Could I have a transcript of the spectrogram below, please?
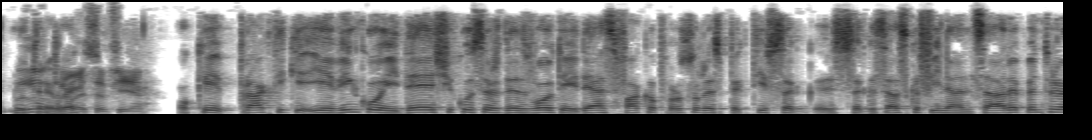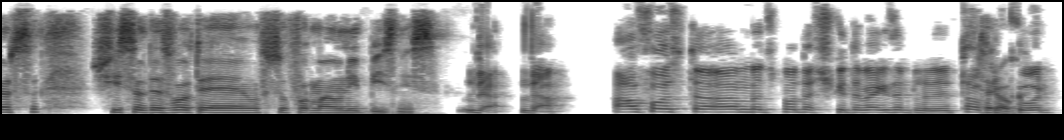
Nu, nu trebuie. trebuie să fie. Ok, practic ei vin cu o idee și cum să-și dezvolte ideea, să facă produsul respectiv, să, să găsească finanțare pentru el să, și să-l dezvolte sub forma unui business. Da, da. Au fost, uh, îți pot da și câteva exemple de topicuri.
